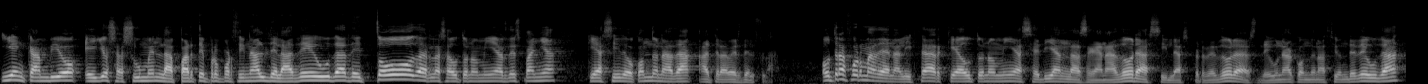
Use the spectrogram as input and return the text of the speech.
y en cambio ellos asumen la parte proporcional de la deuda de todas las autonomías de España que ha sido condonada a través del FLA. Otra forma de analizar qué autonomías serían las ganadoras y las perdedoras de una condonación de deuda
